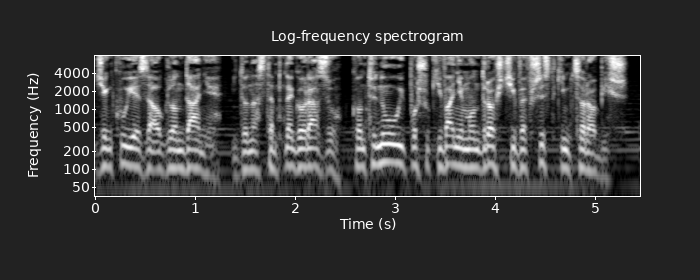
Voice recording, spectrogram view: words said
Dziękuję za oglądanie i do następnego razu kontynuuj poszukiwanie mądrości we wszystkim, co robisz.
